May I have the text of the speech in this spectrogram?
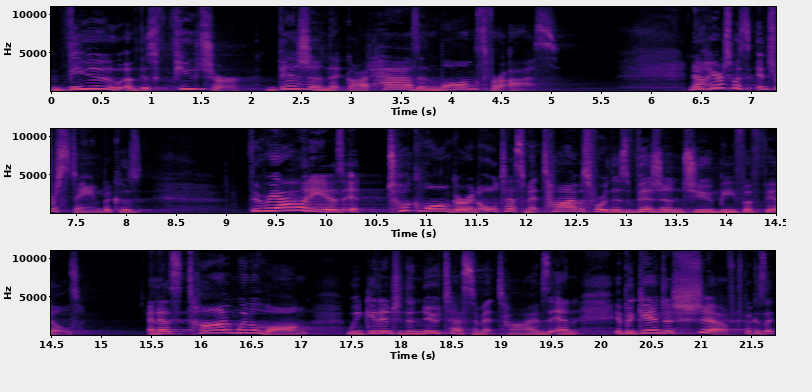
view of this future vision that God has and longs for us. Now, here's what's interesting because the reality is it took longer in Old Testament times for this vision to be fulfilled. And as time went along, we get into the New Testament times, and it began to shift because they,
